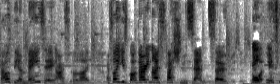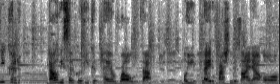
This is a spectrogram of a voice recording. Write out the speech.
that would be amazing. I feel like I feel like you've got a very nice fashion sense. So, Thank or you. if you could that would be so cool if you could play a role that, or you played a fashion designer or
